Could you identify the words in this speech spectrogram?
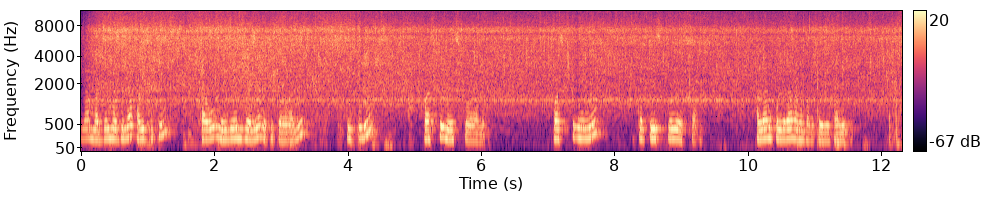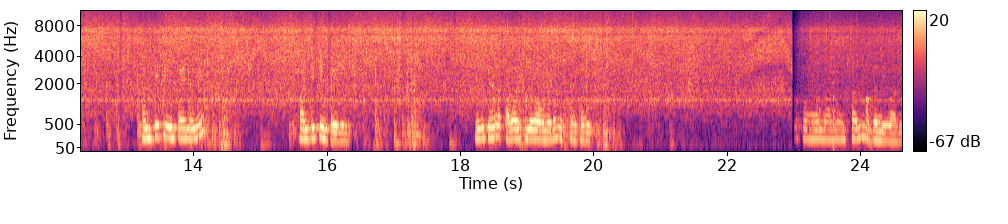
ఇలా మధ్య మధ్యలో కలుపుతూ స్టవ్ మీడియం ఫ్లేమ్లో పెట్టుకోవాలి. ఇప్పుడు పసుపు వేసుకోవాలి. పసుపు నేను ఒక టీ స్పూన్ వేస్తాను కలర్ఫుల్గా కనపడుతుంది కర్రీ కంటికి ఇంపైదని కంటికి ఇంపైదని అందుకని కలర్ఫుల్గా ఉండడం ఇష్టం కర్రీ ఒక మూడు నాలుగు నిమిషాలు మగ్గనివ్వాలి.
